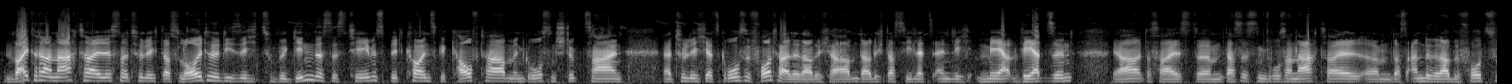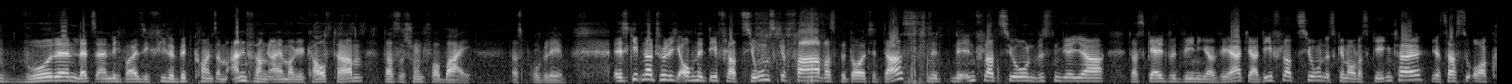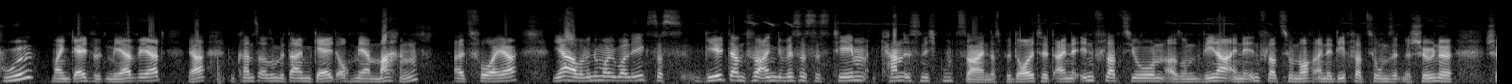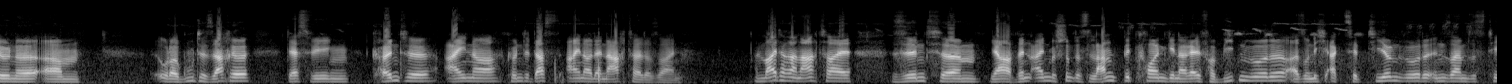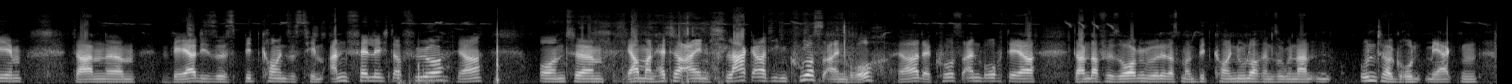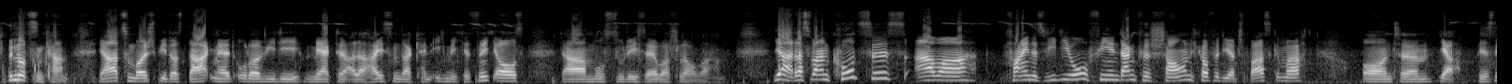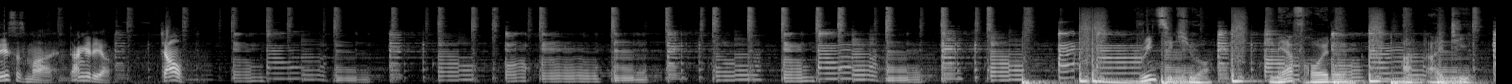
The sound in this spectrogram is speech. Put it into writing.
Ein weiterer Nachteil ist natürlich, dass Leute, die sich zu Beginn des Systems Bitcoins gekauft haben in großen Stückzahlen, natürlich jetzt große Vorteile dadurch haben, dadurch, dass sie letztendlich mehr wert sind. Ja, das heißt, ähm, das ist ein großer Nachteil, ähm, dass andere da bevorzugt wurden, letztendlich, weil sie viele Bitcoins am Anfang einmal gekauft haben. Das ist schon vorbei das Problem. Es gibt natürlich auch eine Deflationsgefahr. Was bedeutet das? Eine, Inflation wissen wir ja, das Geld wird weniger wert. Ja, Deflation ist genau das Gegenteil. Jetzt sagst du, oh cool, mein Geld wird mehr wert. Ja, du kannst also mit deinem Geld auch mehr machen als vorher. Ja, aber wenn du mal überlegst, das gilt dann für ein gewisses System, kann es nicht gut sein. Das bedeutet, eine Inflation, also weder eine Inflation noch eine Deflation sind eine schöne, schöne ähm, oder gute Sache. Deswegen könnte, einer, könnte das einer der Nachteile sein. Ein weiterer Nachteil sind, ähm, ja, wenn ein bestimmtes Land Bitcoin generell verbieten würde, also nicht akzeptieren würde in seinem System, dann ähm, wäre dieses Bitcoin-System anfällig dafür, ja. Und ähm, ja, man hätte einen schlagartigen Kurseinbruch, ja, der Kurseinbruch, der dann dafür sorgen würde, dass man Bitcoin nur noch in sogenannten Untergrundmärkten benutzen kann. Ja, zum Beispiel das Darknet oder wie die Märkte alle heißen, da kenne ich mich jetzt nicht aus. Da musst du dich selber schlau machen. Ja, das war ein kurzes, aber feines Video. Vielen Dank fürs Schauen. Ich hoffe, dir hat Spaß gemacht. Und ähm, ja, bis nächstes Mal. Danke dir. Ciao. Green Secure Mehr Freude an IT.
